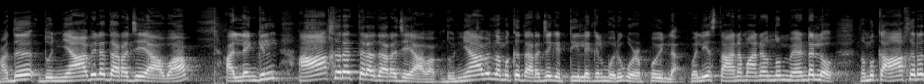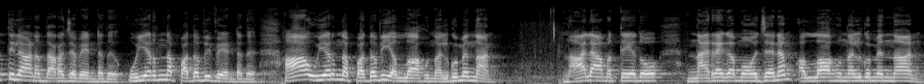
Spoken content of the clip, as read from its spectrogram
അത് ദുന്യാവിലെ ദറജയാവാം അല്ലെങ്കിൽ ആഹ്റത്തിലെ ദറജയാവാം. ദുന്യാവിൽ നമുക്ക് ദറജ കിട്ടിയില്ലെങ്കിലും ഒരു കുഴപ്പമില്ല. വലിയ സ്ഥാനമാനമൊന്നും വേണ്ടല്ലോ. നമുക്ക് ആഹ്റത്തിലാണ് ദറജ വേണ്ടത്. ഉയർന്ന പദവി വേണ്ടത്. ആ ഉയർന്ന പദവി അള്ളാഹു നൽകുമെന്നാണ്. നാലാമത്തേതോ നരകമോചനം അള്ളാഹു നൽകുമെന്നാൻ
